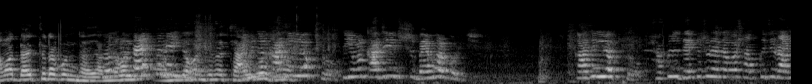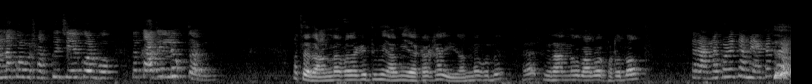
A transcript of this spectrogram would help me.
আমার দায়িত্বটা আমি যখন কোনো দায়িত্ব আমি নেই তো। যখন যেটা আমি চাইব তো কাজের লোক তো। তুই আমার কাজে ব্যবহার করিস। কাজের লোক তো। সবকিছু দেখে শুনে নেব সবকিছু রান্না করব সবকিছু এ করব। তো কাজের লোক তো আমি। আচ্ছা রান্না করাকে তুমি আমি একা খাই? রান্না করে হ্যাঁ তুমি রান্নার বাবা ঘটা দাও। তা রান্না করে কি আমি একা খাই?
